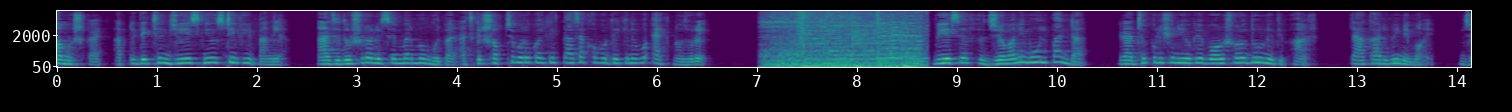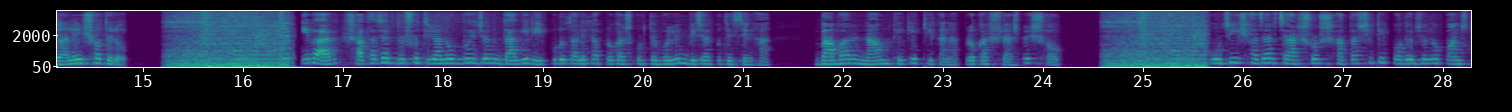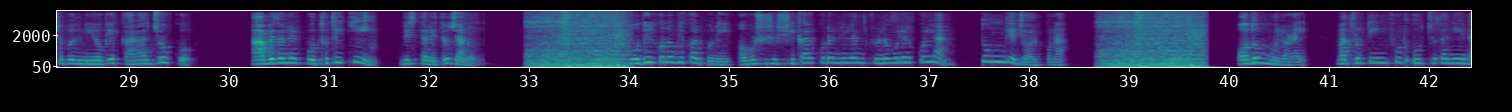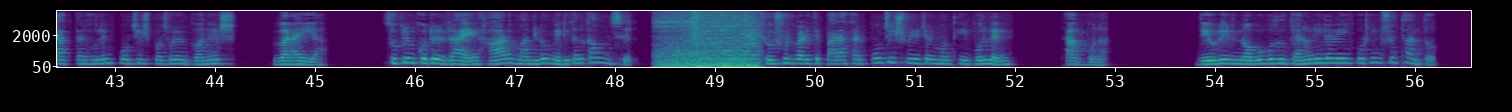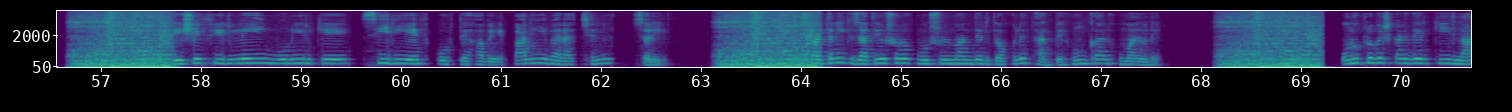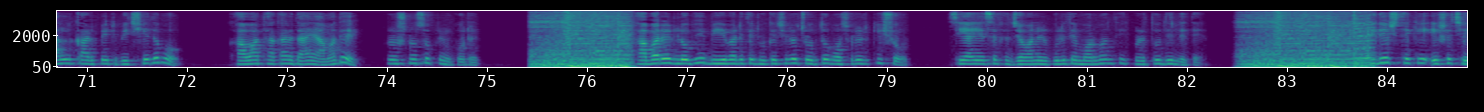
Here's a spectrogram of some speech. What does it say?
নমস্কার, আপনি দেখছেন জিএস নিউজ টিভি বাংলা। আজ দোসরা ডিসেম্বর, মঙ্গলবার। আজকের সবচেয়ে বড় কয়েকটি তাজা খবর দেখে নেব এক নজরে। বিএসএফ জওয়ানি মূল পান্ডা রাজ্য পুলিশে নিয়োগে বড়সড় দুর্নীতি ফাঁস, টাকার বিনিময়, জালে সতেরো। এবার সাত হাজার দুশো তিরানব্বই জন দাগেরই পুরো তালিকা প্রকাশ করতে বললেন বিচারপতি সিনহা। বাবার নাম থেকে ঠিকানা প্রকাশ্যে আসবে সব। পঁচিশ হাজার চারশো সাতাশিটি পদের জন্য কনস্টেবল নিয়োগে কারা যোগ্য? আবেদনের পদ্ধতি কি? বিস্তারিত জানুন। মোদির কোনো বিকল্প নেই। অবশেষে স্বীকার করে নিলেন তৃণমূলের কল্যাণ। তুঙ্গে জল্পনা। অদম্য লড়াই। মাত্র তিন ফুট উচ্চতা নিয়ে ডাক্তার হলেন পঁচিশ বছরের গণেশ ভারাইয়া সুপ্রিম কোর্টের রায়ে হার মানল মেডিকেল কাউন্সিল। শ্বশুর বাড়িতে পা রাখার পঁচিশ মিনিটের মধ্যেই বললেন, থাকব না। দেউরির নববধূ কেন নিলেন এই কঠিন সিদ্ধান্ত? দেশে ফিরলেই মুনিরকে সিরিএফ করতে হবে। পালিয়ে বেড়াচ্ছেন শরীফ। ছয় তারিখ জাতীয় সড়ক মুসলমানদের দখলে থাকবে হুঙ্কার হুমায়ুনের। অনুপ্রবেশকারীদের কি লাল কার্পেট বিছিয়ে দেব? খাওয়া থাকার দায় আমাদের? প্রশ্ন সুপ্রিম কোর্টের। খাবারের লোভে বিয়ে বাড়িতে ঢুকেছিল চোদ্দ বছরের কিশোর। সিআইএসএফ জওয়ানের গুলিতে মর্মান্তিক মৃত্যু দিল্লিতে। বিদেশ থেকে এসেছে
